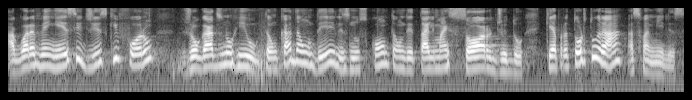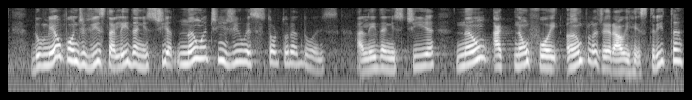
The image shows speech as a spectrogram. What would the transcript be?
Agora vem esse e diz que foram jogados no rio. Então, cada um deles nos conta um detalhe mais sórdido, que é para torturar as famílias. Do meu ponto de vista, a lei da anistia não atingiu esses torturadores. A lei da anistia não, não foi ampla, geral e restrita,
